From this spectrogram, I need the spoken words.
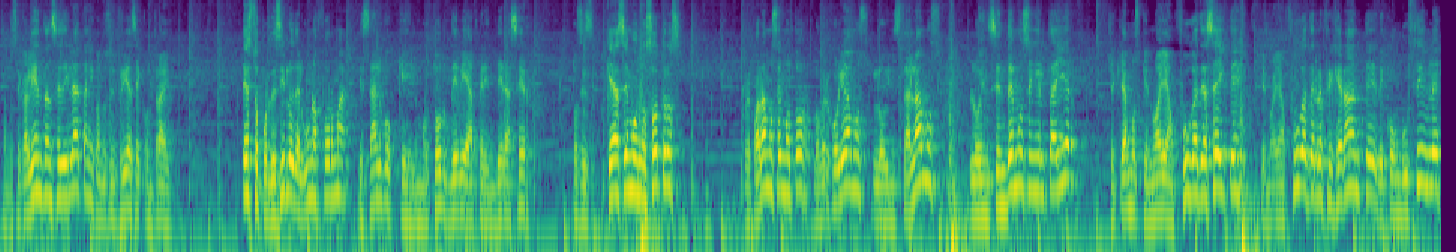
Cuando se calientan se dilatan y cuando se enfrían se contraen. Esto, por decirlo de alguna forma, es algo que el motor debe aprender a hacer. Entonces, ¿qué hacemos nosotros? Reparamos el motor, lo verjoleamos, lo instalamos, lo encendemos en el taller, chequeamos que no hayan fugas de aceite, que no hayan fugas de refrigerante, de combustible,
